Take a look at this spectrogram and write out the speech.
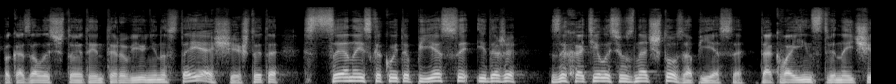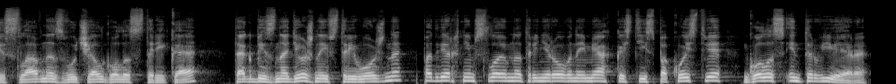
показалось, что это интервью не настоящее, что это сцена из какой-то пьесы и даже Захотелось узнать, что за пьеса. Так воинственно и тщеславно звучал голос старика, так безнадежно и встревожно, под верхним слоем натренированной мягкости и спокойствия, голос интервьюера.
